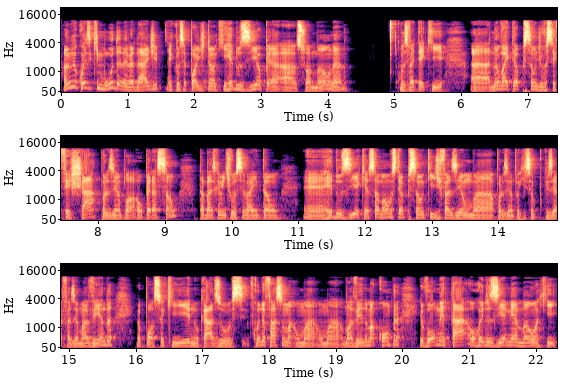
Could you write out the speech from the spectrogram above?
A única coisa que muda, na verdade, é que você pode então aqui reduzir a, a sua mão, né? Você vai ter aqui, uh, não vai ter a opção de você fechar, por exemplo, a, a operação. Tá? Basicamente, você vai então é, reduzir aqui essa mão, você tem a opção aqui de fazer uma, por exemplo, aqui se eu quiser fazer uma venda, eu posso aqui, no caso, se, quando eu faço uma, uma, uma, uma, venda, uma compra, eu vou aumentar ou reduzir a minha mão aqui,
